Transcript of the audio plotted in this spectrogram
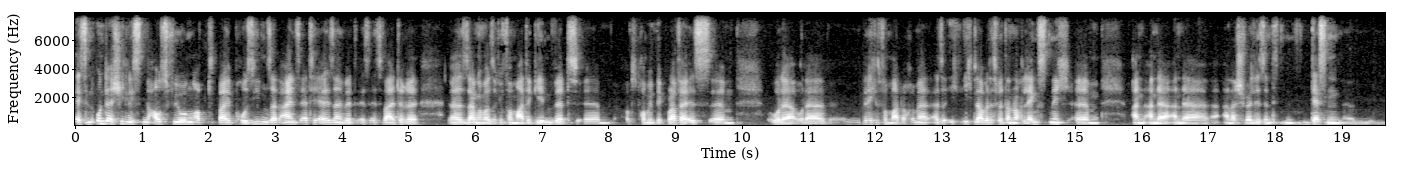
es in unterschiedlichsten Ausführungen, ob es bei Pro7 Sat1 RTL sein wird, es, es weitere, äh, sagen wir mal, solche Formate geben wird, ähm, ob es Promi Big Brother ist ähm, oder, oder welches Format auch immer. Also ich, ich glaube, dass wir dann noch längst nicht ähm, an, an, der, an, der, an der Schwelle sind dessen,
